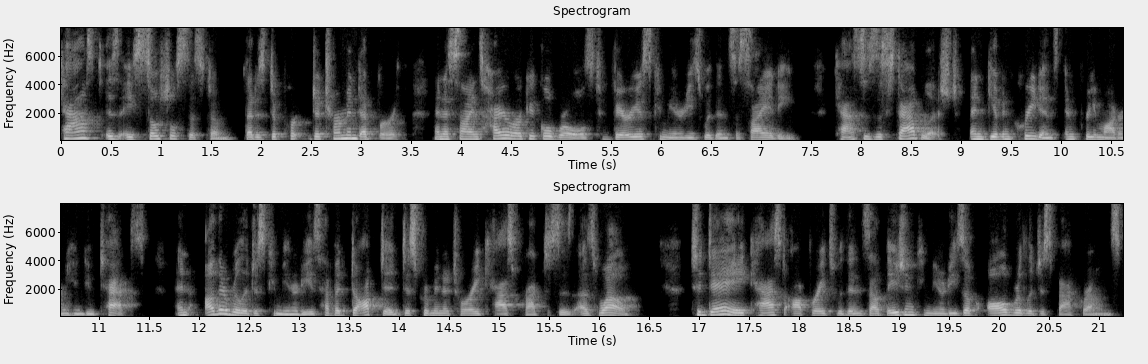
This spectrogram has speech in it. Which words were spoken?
Caste is a social system that is de determined at birth and assigns hierarchical roles to various communities within society. Caste is established and given credence in pre-modern Hindu texts, and other religious communities have adopted discriminatory caste practices as well. Today, caste operates within South Asian communities of all religious backgrounds,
